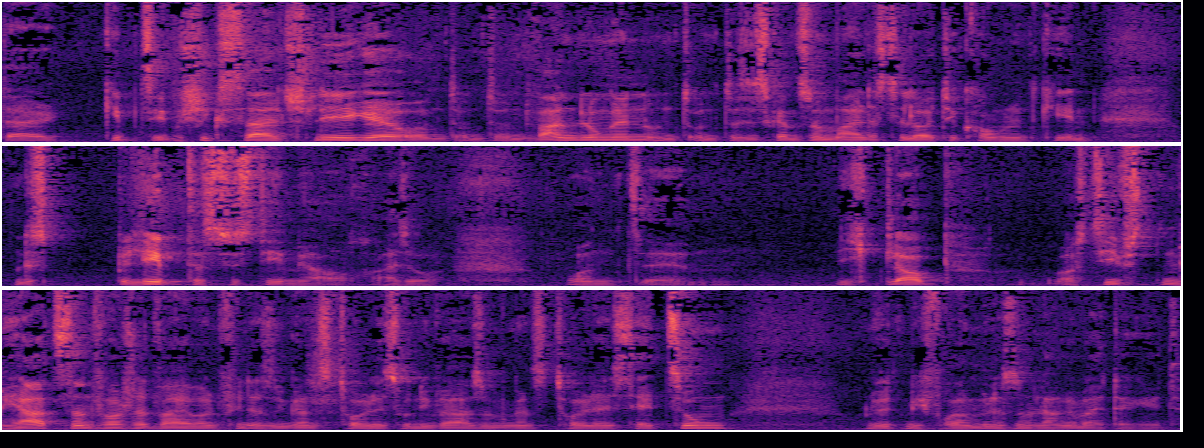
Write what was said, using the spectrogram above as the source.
da gibt es eben Schicksalsschläge und, und, und Wandlungen und, und das ist ganz normal, dass die Leute kommen und gehen. Und das belebt das System ja auch. Also, und ähm, ich glaube aus tiefstem Herzen an Vorstadtweiber und finde das ein ganz tolles Universum, eine ganz tolle Setzung und würde mich freuen, wenn das noch lange weitergeht.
